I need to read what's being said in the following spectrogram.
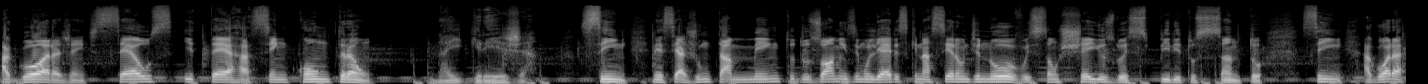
Agora, gente, céus e terra se encontram na igreja. Sim, nesse ajuntamento dos homens e mulheres que nasceram de novo e estão cheios do Espírito Santo. Sim, agora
